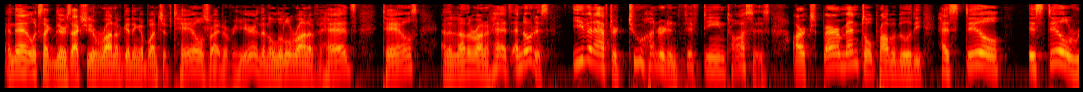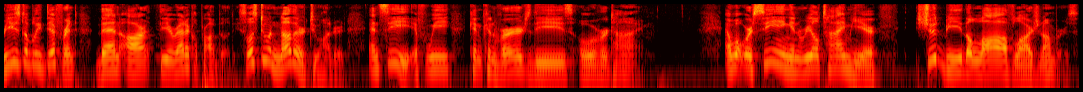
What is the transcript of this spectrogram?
And then it looks like there's actually a run of getting a bunch of tails right over here. And then a little run of heads, tails, and then another run of heads. And notice, even after 215 tosses, our experimental probability has still is still reasonably different than our theoretical probability. So let's do another 200 and see if we can converge these over time. And what we're seeing in real time here should be the law of large numbers.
